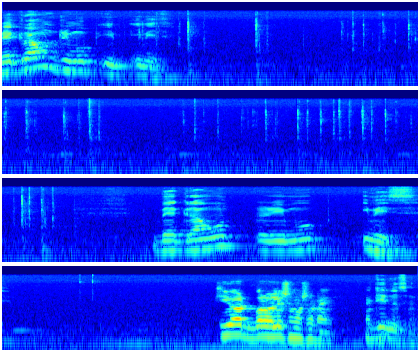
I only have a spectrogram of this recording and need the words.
background remove image background remove image keyword বড় হলে সমস্যা নাই। জি না স্যার।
